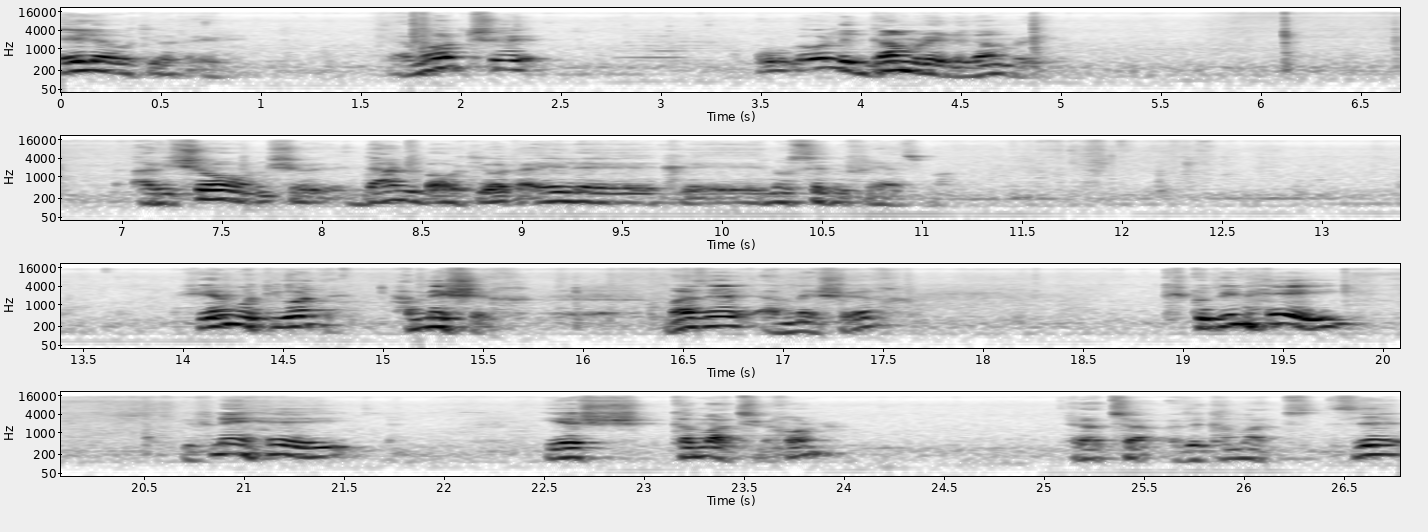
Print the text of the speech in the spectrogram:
אלה האותיות האלה. למרות שהוא לא לגמרי לגמרי הראשון שדן באותיות האלה כנושא בפני עצמו. שהן אותיות המשך. מה זה המשך? כשכותבים ה', לפני ה' יש קמץ, נכון? רצה, זה קמץ. זה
